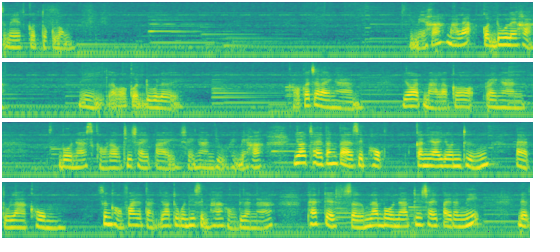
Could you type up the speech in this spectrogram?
SMS กดตกลง เห็นไหมคะ มาแล้วกดดูเลยค่ะ นี่แล้วก็กดดูเลย เขาก็จะรายงานยอดมาแล้วก็รายงานโบนัสของเราที่ใช้ไปใช้งานอยู่เห็นไหมคะ ยอดใช้ตั้งแต่ 16 กันยายนถึง 8 ตุลาคม ซึ่งของฝ้ายจะตัดยอดทุกวันที่ 15 ของเดือนนะ แพ็กเกจเสริมและโบนัสที่ใช้ไปดังนี้ เน็ต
